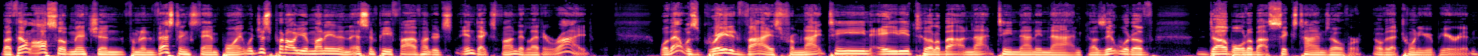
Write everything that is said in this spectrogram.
But they'll also mention from an investing standpoint, well, just put all your money in an S&P 500 index fund and let it ride. Well, that was great advice from 1980 till about 1999 because it would have doubled about six times over over that 20 year period.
